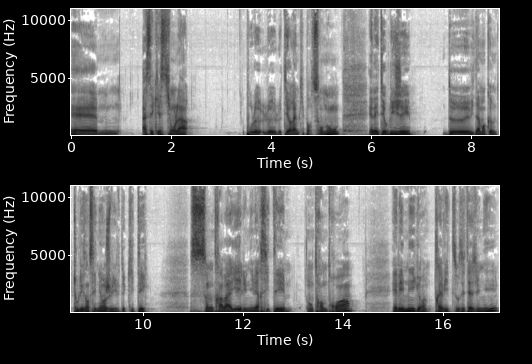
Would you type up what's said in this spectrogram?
euh, à ces questions-là. Pour le, le, le, théorème qui porte son nom, elle a été obligée de, évidemment, comme tous les enseignants juifs, de quitter son travail et l'université en 33. Elle émigre très vite aux États-Unis.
